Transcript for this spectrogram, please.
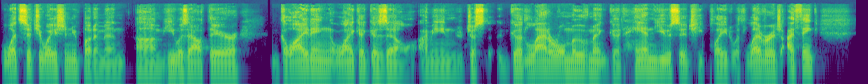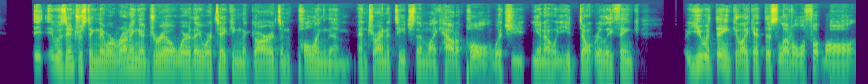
what situation you put him in. Um, he was out there gliding like a gazelle. I mean just good lateral movement good hand usage. He played with leverage. I think it, it was interesting. They were running a drill where they were taking the guards and pulling them and trying to teach them like how to pull, which you, you know you don't really think you would think like at this level of football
